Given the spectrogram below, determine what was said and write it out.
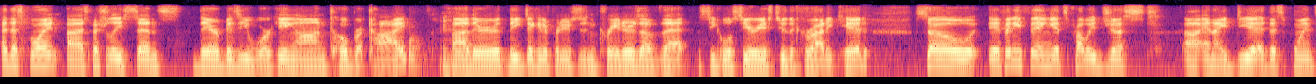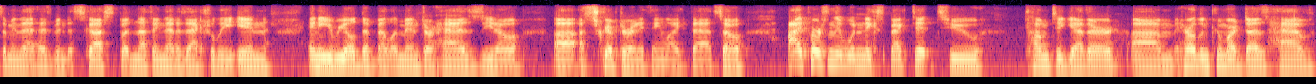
at this point, uh, especially since they're busy working on Cobra Kai. Mm-hmm. Uh, they're the executive producers and creators of that sequel series to The Karate Kid, so, if anything, it's probably just uh, an idea at this point, something that has been discussed, but nothing that is actually in any real development or has, you know, uh, a script or anything like that. So, I personally wouldn't expect it to come together. Um, Harold and Kumar does have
